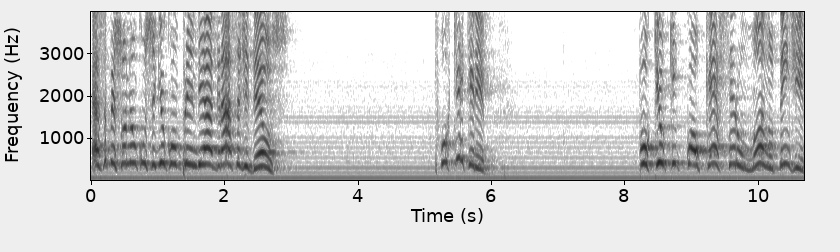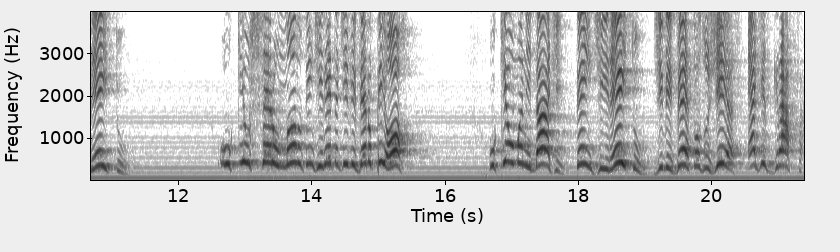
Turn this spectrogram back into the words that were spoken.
essa pessoa não conseguiu compreender a graça de Deus. Por quê, querido? Porque o que qualquer ser humano tem direito, o que o ser humano tem direito é de viver no pior. O que a humanidade tem direito de viver todos os dias é a desgraça.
